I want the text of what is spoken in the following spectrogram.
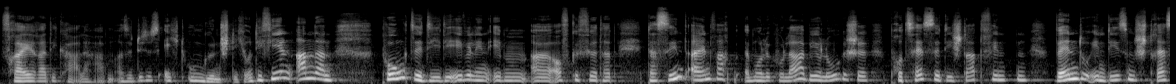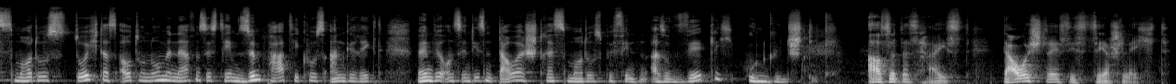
freie Radikale haben. Also das ist echt ungünstig. Und die vielen anderen Punkte, die die Evelyn eben äh, aufgeführt hat, das sind einfach molekularbiologische Prozesse, die stattfinden, wenn du in diesem Stressmodus durch das autonome Nervensystem Sympathikus angeregt, wenn wir uns in diesem Dauerstressmodus befinden. Also wirklich ungünstig. Also das heißt, Dauerstress ist sehr schlecht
